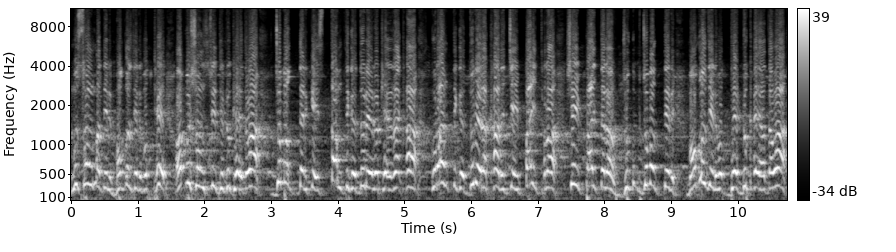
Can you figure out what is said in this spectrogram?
মুসলমানদের মগজের মধ্যে অপসংস্কৃতি ঢুকিয়ে দেওয়া, যুবকদেরকে ইসলাম থেকে দূরে রেখে রাখা, কোরআন থেকে দূরে রাখার যে পাইতারা সেই পাইতারা যুব- যুবকদের মগজের মধ্যে ঢুকাইয়া দেওয়া,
